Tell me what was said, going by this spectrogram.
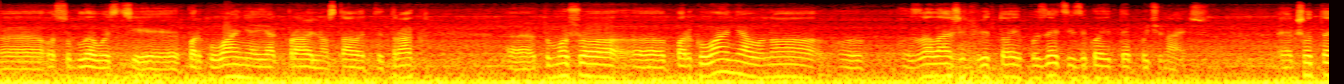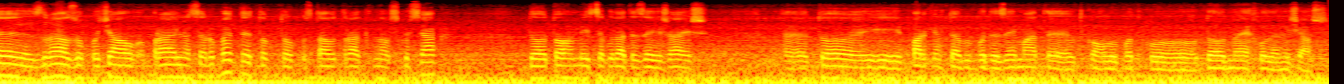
Е, особливості паркування, як правильно ставити трак. Е, Тому що е, паркування воно залежить від тої позиції, з якої ти починаєш. Якщо ти зразу почав правильно це робити, тобто поставив трак навскосяк до того місця, куди ти заїжджаєш, то і паркінг тебе буде займати в такому випадку до одної хвилини часу.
